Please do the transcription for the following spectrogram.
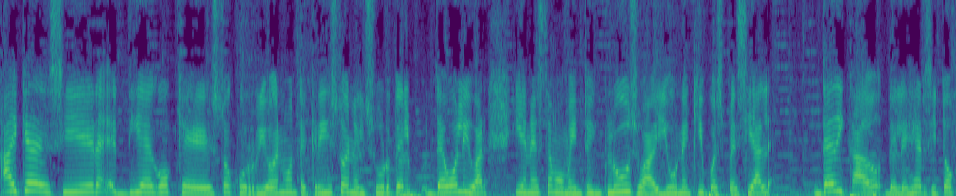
Hay que decir, eh, Diego, que esto ocurrió en Montecristo, en el sur del, de Bolívar, y en este momento incluso hay un equipo especial dedicado del ejército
